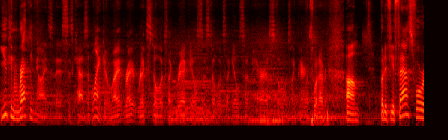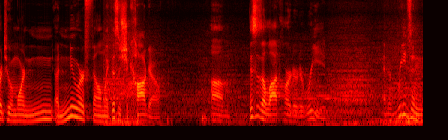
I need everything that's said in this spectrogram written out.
you can recognize this as Casablanca, right? Right? Rick still looks like Rick. Ilsa still looks like Ilsa. Paris still looks like Paris. Whatever. Um, but if you fast forward to a more a newer film, like this is Chicago, um, this is a lot harder to read. And the reason,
